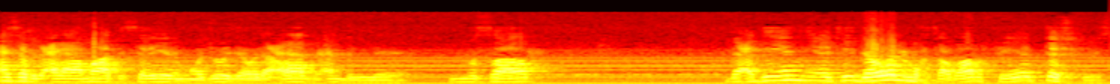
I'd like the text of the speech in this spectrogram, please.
حسب العلامات السريرية الموجودة والأعراض عند المصاب بعدين يأتي دور المختبر في التشخيص.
